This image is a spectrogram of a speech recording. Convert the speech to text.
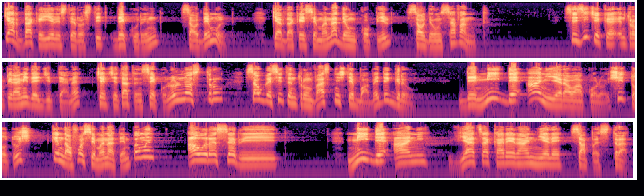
chiar dacă el este rostit de curând sau de mult, chiar dacă e semănat de un copil sau de un savant. Se zice că într-o piramidă egipteană, cercetată în secolul nostru, s-au găsit într-un vas niște boabe de grâu. De mii de ani erau acolo și totuși, când au fost semănate în pământ, au răsărit. Mii de ani, viața care era în ele s-a păstrat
